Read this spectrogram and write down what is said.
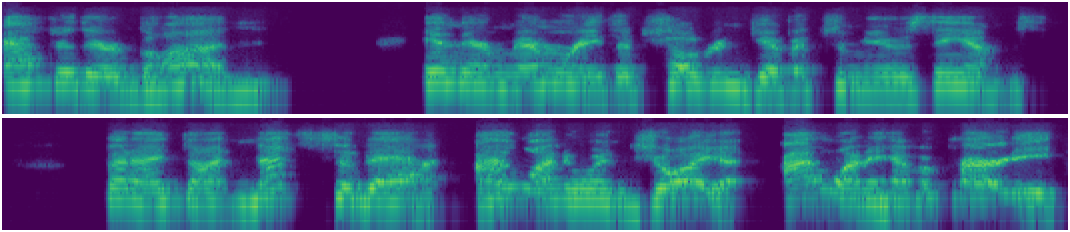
after they're gone, in their memory, the children give it to museums. But I thought, nuts to that. I want to enjoy it. I want to have a party.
